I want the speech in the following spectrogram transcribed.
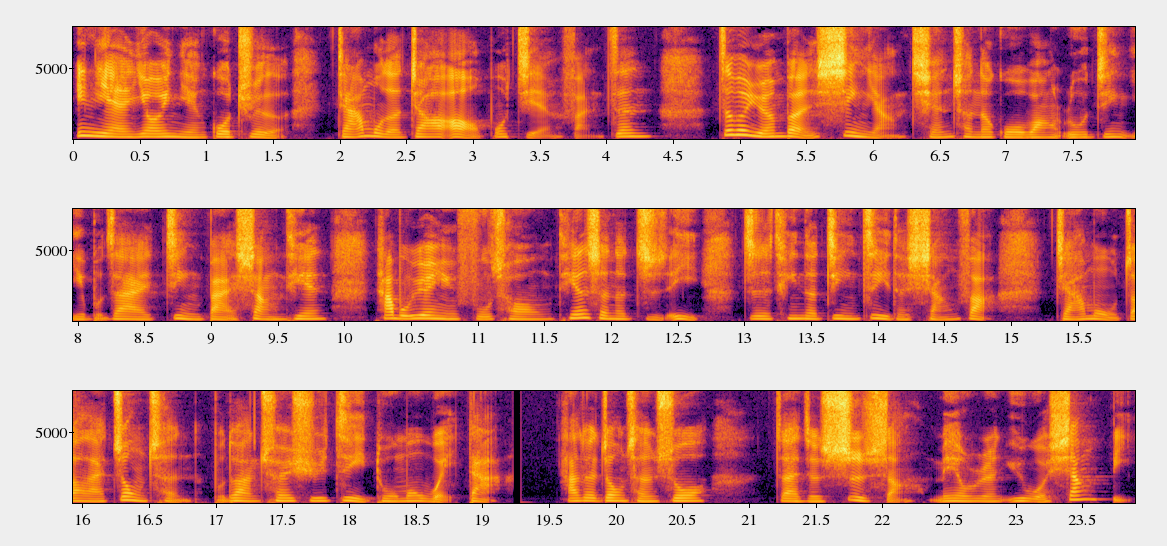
一年又一年过去了，贾母的骄傲不减反增。这位原本信仰虔诚的国王，如今已不再敬拜上天。他不愿意服从天神的旨意，只听得进自己的想法。贾母招来众臣，不断吹嘘自己多么伟大。他对众臣说：“在这世上，没有人与我相比。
